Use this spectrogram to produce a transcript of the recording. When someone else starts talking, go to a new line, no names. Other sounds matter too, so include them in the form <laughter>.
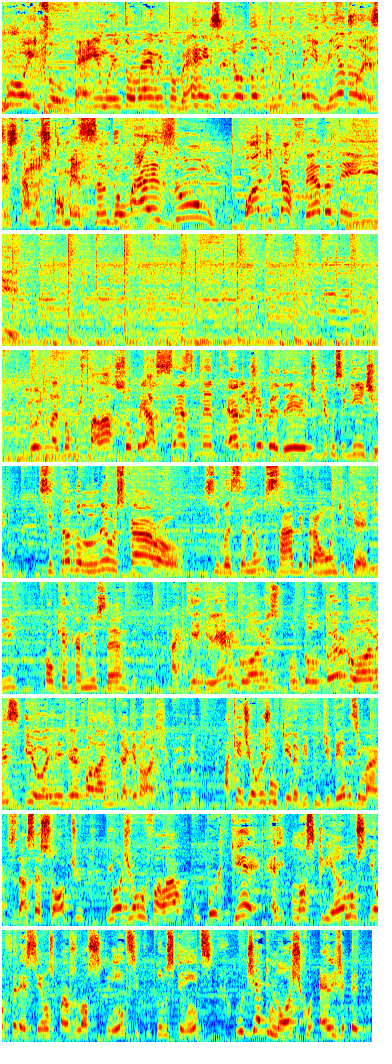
Muito bem, muito bem, muito bem. Sejam todos muito bem-vindos. Estamos começando mais um Pod Café da TI. E hoje nós vamos falar sobre Assessment LGPD. Eu te digo o seguinte, citando Lewis Carroll, se você não sabe para onde quer ir, qualquer caminho serve.
Aqui é Guilherme Gomes, o Doutor Gomes, e hoje a gente vai falar de diagnóstico. <laughs>
Aqui é Diogo Junqueira, VIP de Vendas e Marketing da Access Software, e hoje vamos falar o porquê nós criamos e oferecemos para os nossos clientes e futuros clientes o diagnóstico LGPD.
